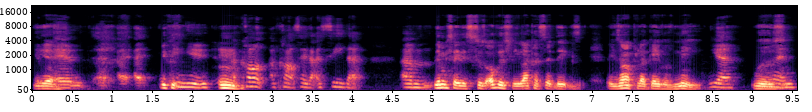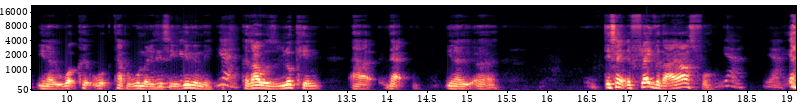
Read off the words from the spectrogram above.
Yeah. Um, uh, uh, uh, Because- in you, Mm. I can't. I can't say that I see that. Um, Let me say this because obviously, like I said, the, ex- the example I gave of me yeah. was, When- you know, what could, what type of woman is this you're giving me? Yeah. Because I was looking at that, you know, uh, this ain't the flavor that I asked for. Yeah. Yeah. Do you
